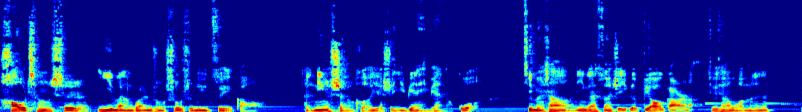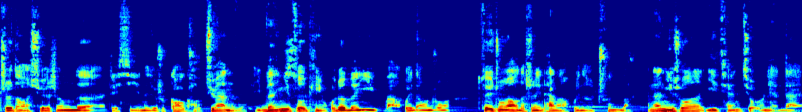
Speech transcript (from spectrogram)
号称是亿万观众收视率最高，肯定审核也是一遍一遍的过，基本上应该算是一个标杆了。就像我们指导学生的这些，那就是高考卷子、文艺作品或者文艺晚会当中。最重要的是你台晚会的春晚。那你说以前九十年代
